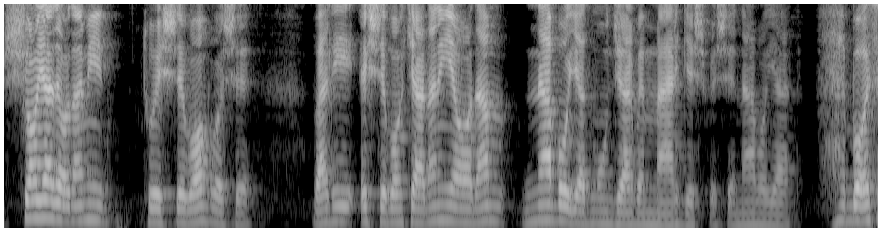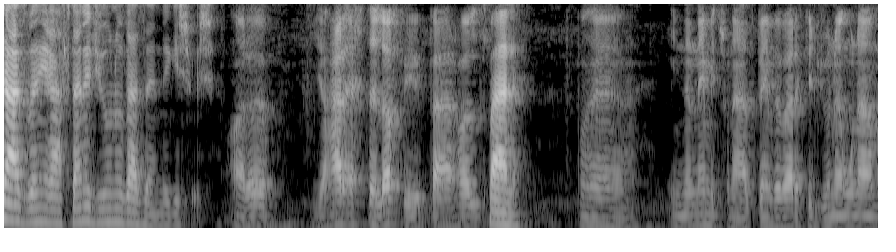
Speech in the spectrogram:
شاید آدمی تو اشتباه باشه ولی اشتباه کردن یه آدم نباید منجر به مرگش بشه نباید. باعث از بین رفتن جون و زندگیش بشه. آره. یا هر اختلافی به حال بله. اینو نمی‌تونه از بین ببره که جون اونم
